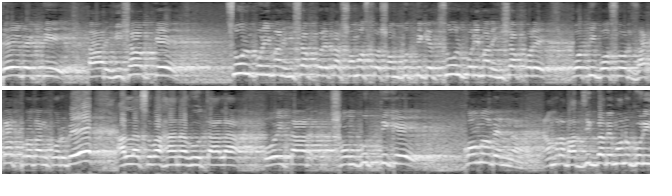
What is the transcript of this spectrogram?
যে ব্যক্তি তার হিসাবকে চুল পরিমাণ হিসাব করে, তার সমস্ত সম্পত্তিকে চুল পরিমাণ হিসাব করে প্রতি বছর জাকাত প্রদান করবে, আল্লাহ সুবাহানাহু তাআলা ওই তার সম্পত্তিকে কমাবেন না। আমরা বাহ্যিকভাবে মনে করি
